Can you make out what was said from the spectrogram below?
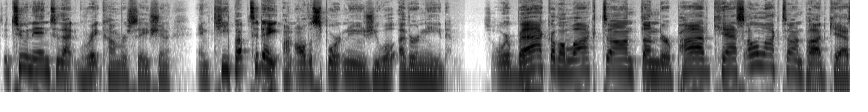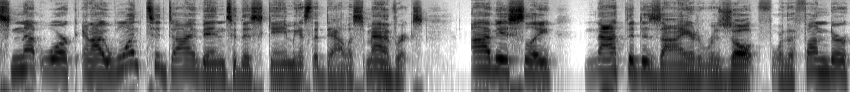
to tune in to that great conversation and keep up to date on all the sport news you will ever need. So we're back on the Locked On Thunder podcast, on the Locked On Podcast Network, and I want to dive into this game against the Dallas Mavericks. Obviously, not the desired result for the Thunder.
